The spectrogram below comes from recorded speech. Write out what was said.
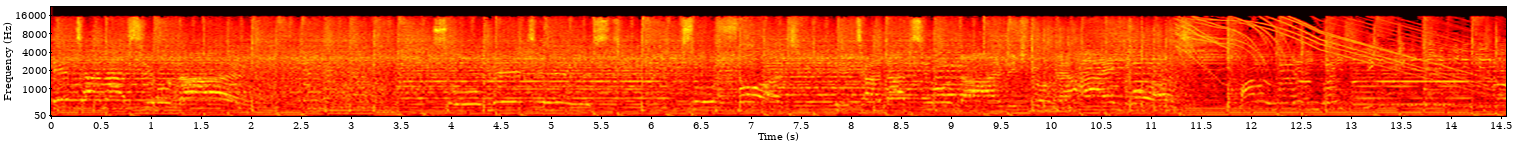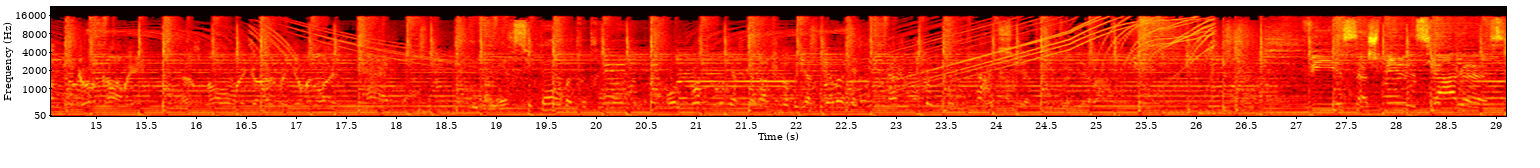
International. Wie ist das Spiel des Jahres?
